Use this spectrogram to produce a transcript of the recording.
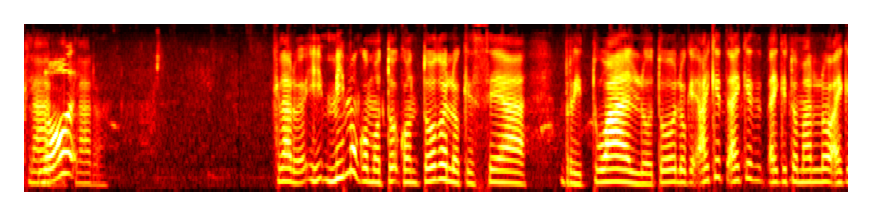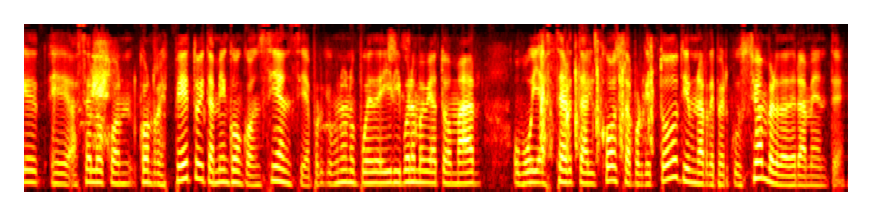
Claro, ¿no? claro. Claro, y mismo como to- con todo lo que sea ritual o todo lo que hay que hay que hay que tomarlo, hay que eh, hacerlo con, con respeto y también con conciencia, porque uno no puede ir y bueno me voy a tomar o voy a hacer tal cosa, porque todo tiene una repercusión verdaderamente.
